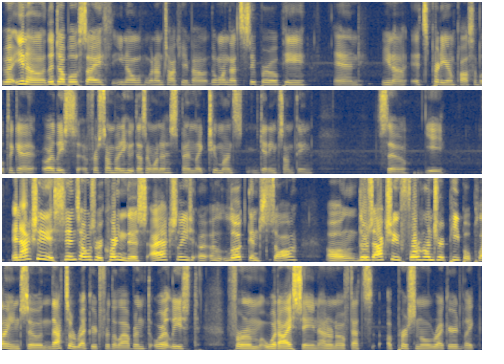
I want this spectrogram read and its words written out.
But you know the double scythe, you know what I'm talking about. The one that's super OP, and you know it's pretty impossible to get, or at least for somebody who doesn't want to spend like two months getting something. So yeah. And actually, since I was recording this, I actually uh, uh looked and saw uh, there's actually 400 people playing, so that's a record for the labyrinth, or at least from what I seen. I don't know if that's a personal record, like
